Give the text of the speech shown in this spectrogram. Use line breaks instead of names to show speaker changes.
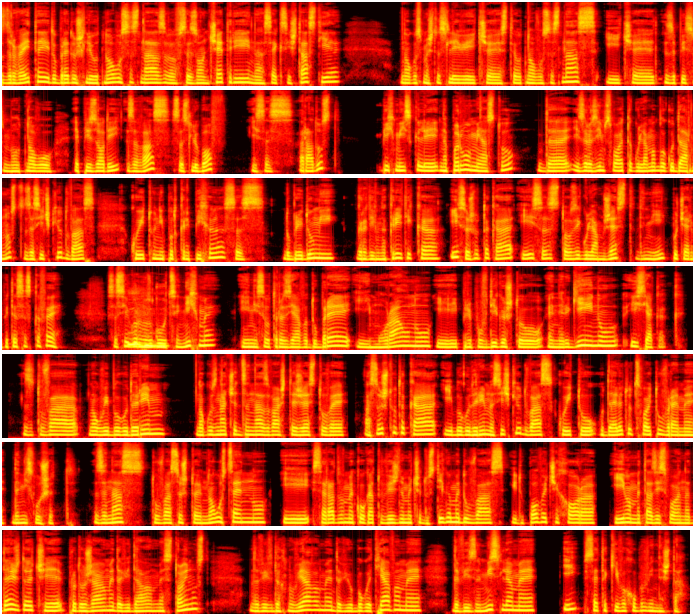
Здравейте и добре дошли отново с нас в сезон 4 на Секси щастие. Много сме щастливи, че сте отново с нас и че записваме отново епизоди за вас с любов и с радост. Бихме искали на първо място да изразим своята голяма благодарност за всички от вас, които ни подкрепиха с добри думи, градивна критика и също така и с този голям жест да ни почерпите с кафе. Със сигурност mm-hmm. го оценихме и ни се отразява добре и морално, и приповдигащо енергийно и всякак. Затова много ви благодарим, много значат за нас вашите жестове, а също така и благодарим на всички от вас, които отделят от своето време да ни слушат. За нас това също е много ценно и се радваме, когато виждаме, че достигаме до вас и до повече хора и имаме тази своя надежда, че продължаваме да ви даваме стойност, да ви вдъхновяваме, да ви обогатяваме, да ви замисляме и все такива хубави неща.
